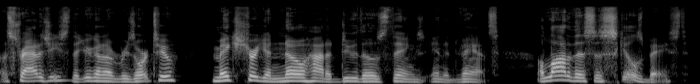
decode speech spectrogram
uh, strategies that you're going to resort to, make sure you know how to do those things in advance. A lot of this is skills based.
